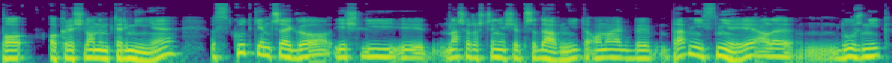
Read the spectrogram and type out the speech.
po określonym terminie, skutkiem czego, jeśli y, nasze roszczenie się przedawni, to ono jakby prawnie istnieje, ale dłużnik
